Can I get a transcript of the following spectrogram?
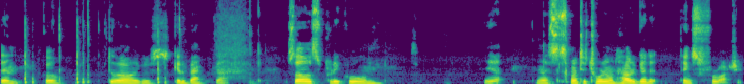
Then go do it all, just get it back with that. So it's pretty cool and yeah, and that's just my tutorial on how to get it. Thanks for watching.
